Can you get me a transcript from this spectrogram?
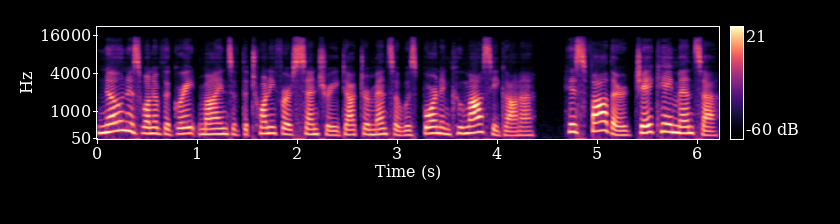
Known as one of the great minds of the 21st century Dr. Mensah was born in Kumasi, Ghana. His father, J.K. Mensah,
